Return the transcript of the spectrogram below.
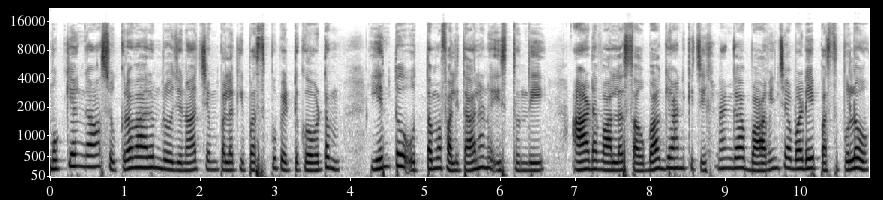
ముఖ్యంగా శుక్రవారం రోజున చెంపలకి పసుపు పెట్టుకోవటం ఎంతో ఉత్తమ ఫలితాలను ఇస్తుంది. ఆడవాళ్ళ సౌభాగ్యానికి చిహ్నంగా భావించబడే పసుపులో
